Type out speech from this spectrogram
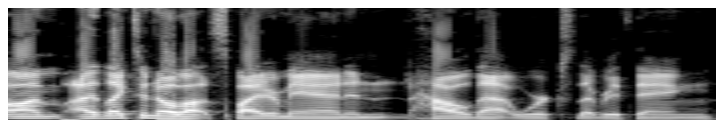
Um, I'd like to know about Spider Man and how that works with everything,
